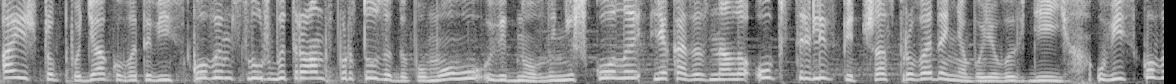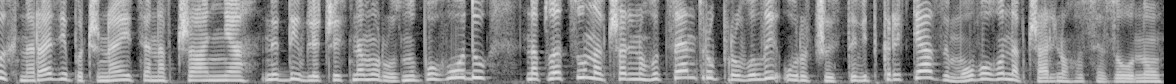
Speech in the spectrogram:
а й щоб подякувати військовим служби транспорту за допомогу у відновленні школи, яка зазнала обстрілів під час проведення бойових дій. У військових наразі починається навчання. Не дивлячись на морозну погоду, на плацу навчального центру провели урочисте відкриття зимового навчального сезону.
